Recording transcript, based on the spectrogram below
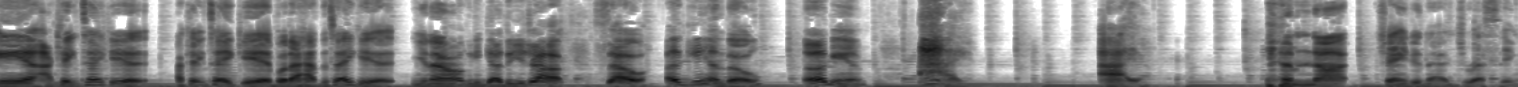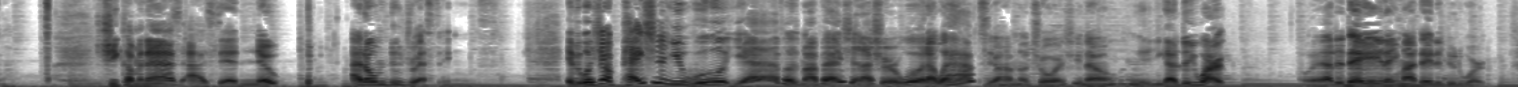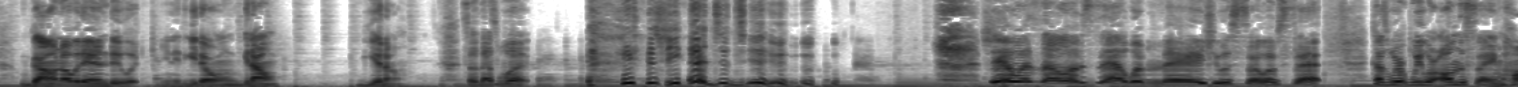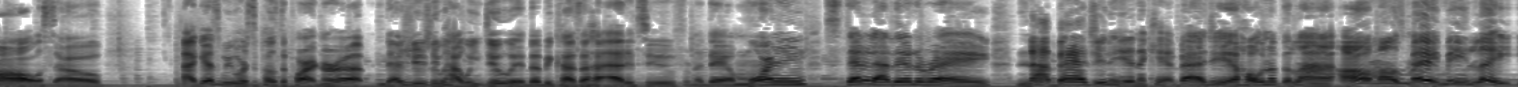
And I can't take it. I can't take it, but I have to take it. You know, you gotta do your job. So, again, though, again, I, I am not changing that dressing. She come and I said, nope, I don't do dressings. If it was your patient, you would. Yeah, if it was my patient, I sure would. I would have to. I have no choice, you know. You gotta do your work. Well, today it ain't my day to do the work. Go on over there and do it. You need to get on, get on, get on. So that's what she had to do. she was so upset with me. She was so upset because we we were on the same hall. So I guess we were supposed to partner up. That's usually how we do it. But because of her attitude from the damn morning, standing out there in the rain, not badging in, I can't badge in, holding up the line, almost made me late.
